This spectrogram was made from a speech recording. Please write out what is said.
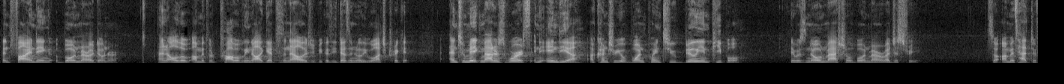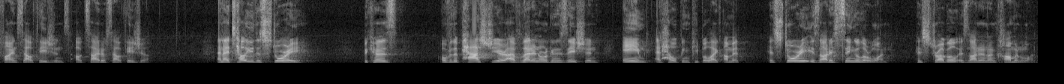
than finding a bone marrow donor. And although Amit would probably not get this analogy because he doesn't really watch cricket. And to make matters worse, in India, a country of 1.2 billion people, there was no national bone marrow registry. So Amit had to find South Asians outside of South Asia. And I tell you this story because over the past year, I've led an organization aimed at helping people like Amit. His story is not a singular one. His struggle is not an uncommon one.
